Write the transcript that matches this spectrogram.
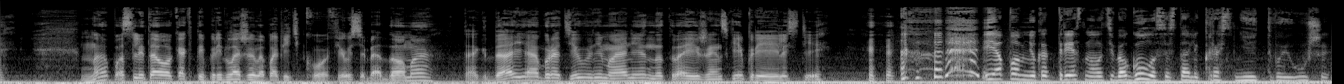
Но после того, как ты предложила попить кофе у себя дома, Тогда я обратил внимание на твои женские прелести. Я помню, как треснул у тебя голос и стали краснеть твои уши.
